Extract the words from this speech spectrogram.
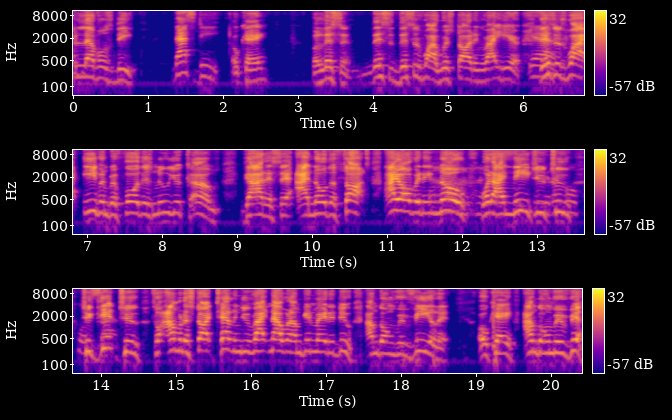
75. levels deep. that's deep Okay. But listen, this is this is why we're starting right here. yeah This is why even before this new year comes, God has said, I know the thoughts. I already know what I need you to to get to. So I'm going to start telling you right now what I'm getting ready to do. I'm going to reveal it. Okay, I'm going to reveal.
